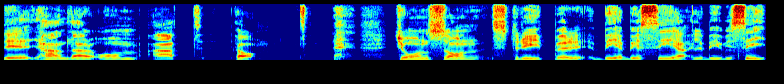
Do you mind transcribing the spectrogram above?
Det handlar om att, ja, Johnson stryper BBC, eller BBC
